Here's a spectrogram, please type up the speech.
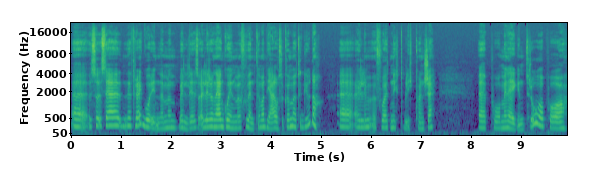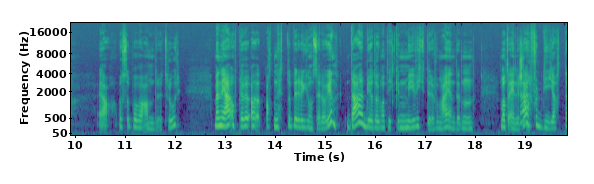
Eh, så, så jeg, jeg, tror jeg går inn med en veldig Eller sånn, jeg går inn med forventning om at jeg også kan møte Gud, da. Eh, eller få et nytt blikk, kanskje, eh, på min egen tro, og på Ja, også på hva andre tror. Men jeg opplever at nettopp i religionsdialogen, der blir jo dogmatikken mye viktigere for meg enn det den måte, ellers ja. er. Fordi at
